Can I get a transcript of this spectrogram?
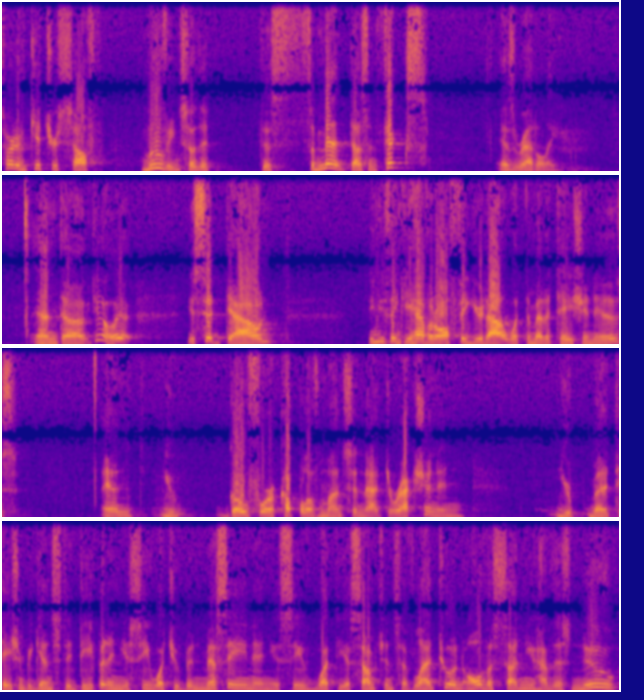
sort of get yourself moving so that the cement doesn't fix as readily. And, uh, you know, you sit down and you think you have it all figured out what the meditation is, and you go for a couple of months in that direction, and your meditation begins to deepen and you see what you've been missing and you see what the assumptions have led to, and all of a sudden you have this new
